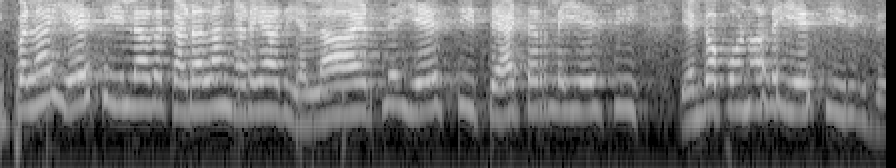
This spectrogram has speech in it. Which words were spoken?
இப்பெல்லாம் ஏசி இல்லாத கடைலாம் கிடையாது. எல்லா இடத்துலயும் ஏசி தேட்டர்ல ஏசி எங்க போனாலும் ஏசி இருக்குது.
